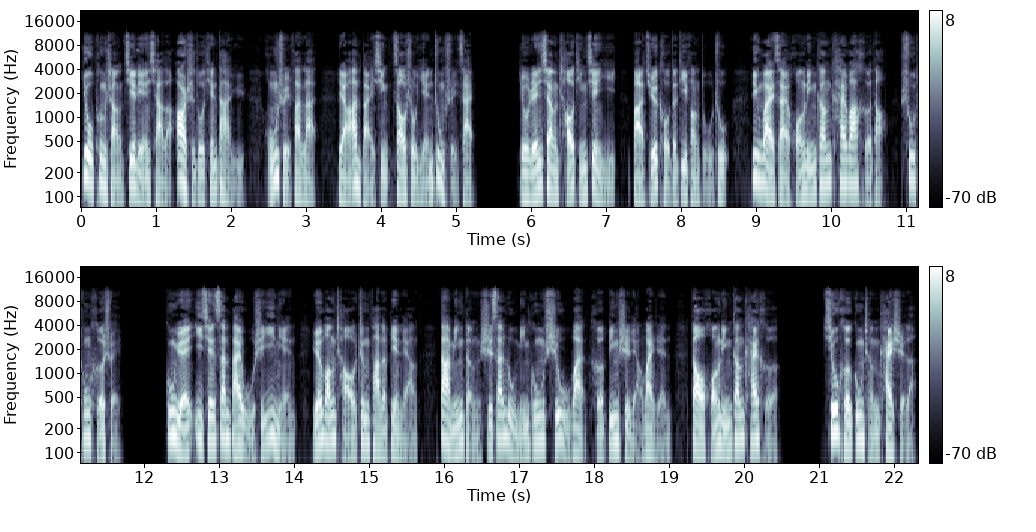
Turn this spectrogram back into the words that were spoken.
又碰上接连下了二十多天大雨，洪水泛滥，两岸百姓遭受严重水灾。有人向朝廷建议把决口的地方堵住，另外在黄陵冈开挖河道，疏通河水。公元一千三百五十一年，元王朝征发了汴梁。大明等十三路民工十五万和兵士两万人到黄陵冈开河，修河工程开始了。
